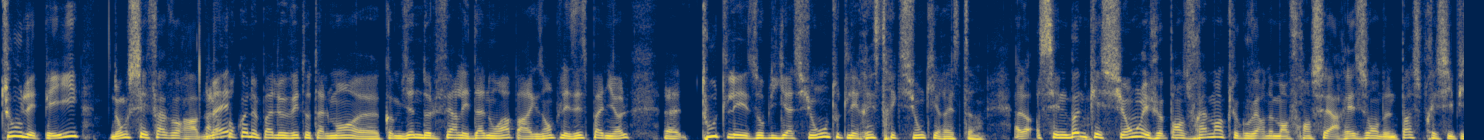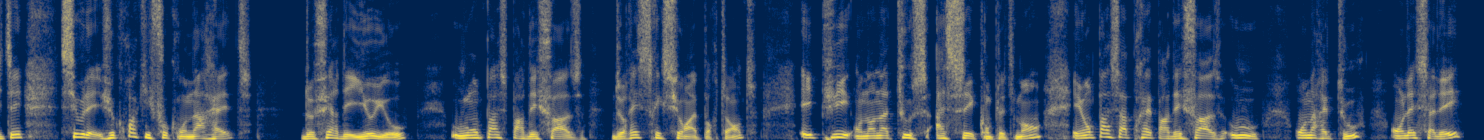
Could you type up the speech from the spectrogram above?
tous les pays, donc c'est favorable. Alors pourquoi ne pas lever totalement, euh, comme viennent de le faire les Danois par exemple, les Espagnols, euh, toutes les obligations, toutes les restrictions qui restent? Alors c'est une bonne question et je pense vraiment que le gouvernement français a raison de ne pas se précipiter. Si vous voulez, je crois qu'il faut qu'on arrête de faire des yo-yo où on passe par des phases de restrictions importantes, et puis on en a tous assez complètement, et on passe après par des phases où on arrête tout, on laisse aller,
